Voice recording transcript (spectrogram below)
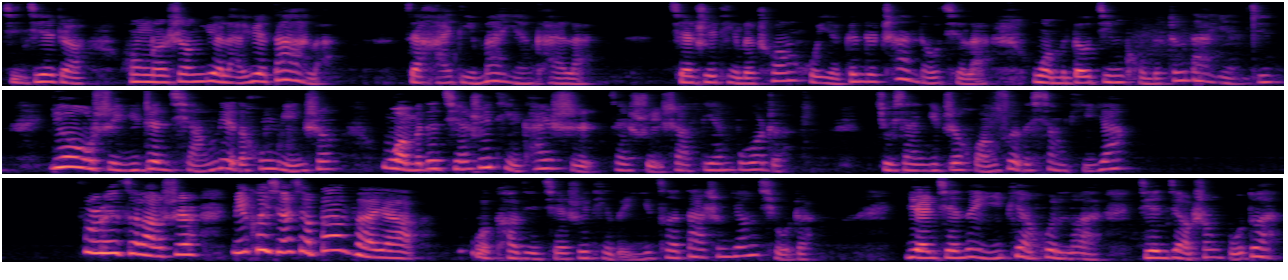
紧接着，轰隆声越来越大了，在海底蔓延开来，潜水艇的窗户也跟着颤抖起来。我们都惊恐地睁大眼睛。又是一阵强烈的轰鸣声。我们的潜水艇开始在水上颠簸着，就像一只黄色的橡皮鸭。弗瑞茨老师，您快想想办法呀！我靠近潜水艇的一侧，大声央求着。眼前的一片混乱，尖叫声不断，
